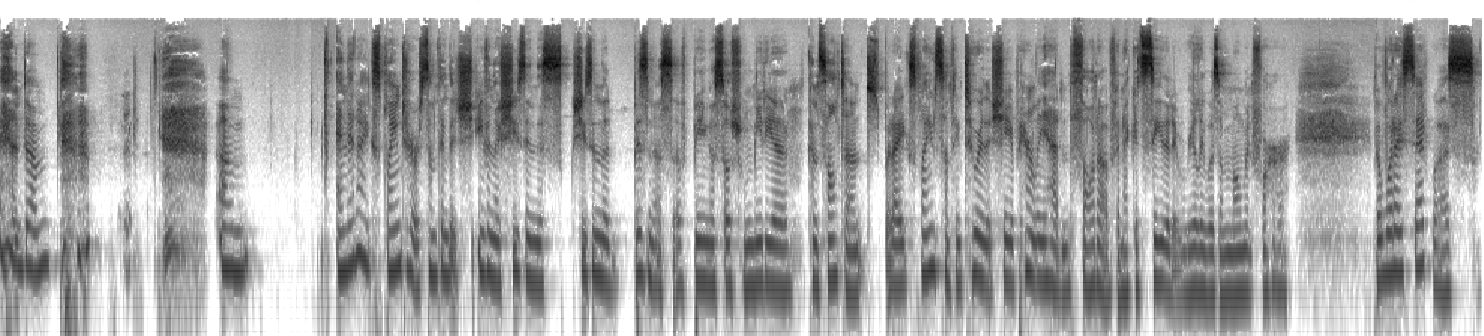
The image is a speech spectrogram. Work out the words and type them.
and um, um, and then I explained to her something that she, even though she's in this, she's in the business of being a social media consultant, but I explained something to her that she apparently hadn't thought of, and I could see that it really was a moment for her. But what I said was,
